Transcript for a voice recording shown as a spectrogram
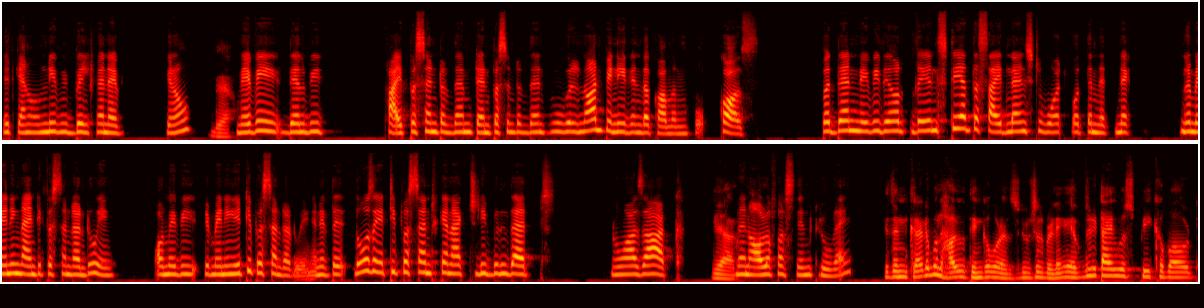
it can only be built when, ev- you know, Yeah. maybe there'll be 5% of them, 10% of them who will not believe in the common cause but then maybe they'll they'll stay at the sidelines to watch what the net, remaining 90% are doing or maybe remaining 80% are doing. And if they, those 80% can actually build that noah's ark yeah. then all of us swim through right? It's incredible how you think about institutional building. Every time you speak about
